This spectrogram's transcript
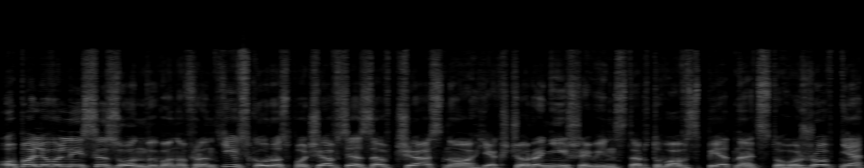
Опалювальний сезон в Івано-Франківську розпочався завчасно. Якщо раніше він стартував з 15 жовтня,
